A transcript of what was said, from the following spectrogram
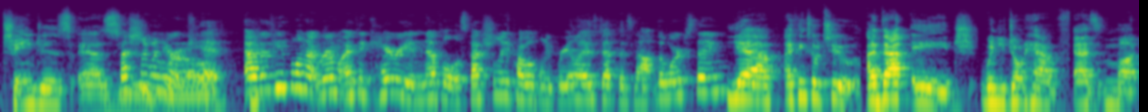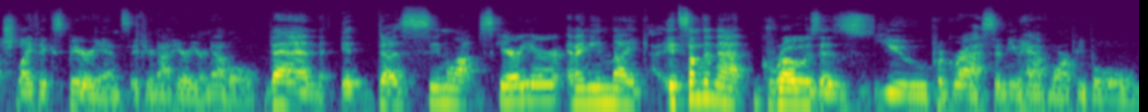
changes as especially you when you're a kid. Out of people in that room, I think Harry and Neville especially probably realize death is not the worst thing. Yeah, I think so too. At that age, when you don't have as much life experience, if you're not Harry or Neville, then it does seem a lot scarier. And I mean, like, it's something that grows as you progress and you have more people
